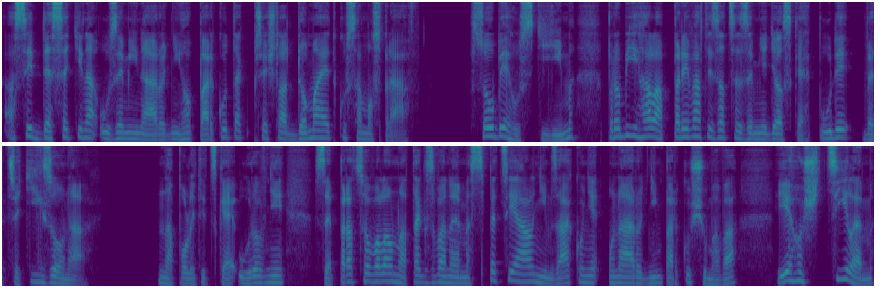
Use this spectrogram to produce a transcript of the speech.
Asi desetina území národního parku tak přešla do majetku samozpráv. V souběhu s tím probíhala privatizace zemědělské půdy ve třetích zónách. Na politické úrovni se pracovalo na takzvaném speciálním zákoně o Národním parku Šumava, jehož cílem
